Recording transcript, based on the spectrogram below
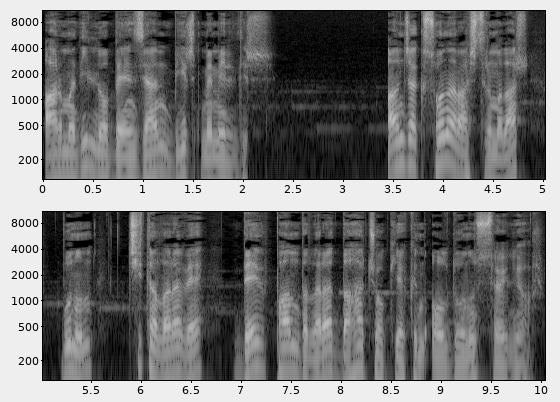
armadillo benzeyen bir memelidir. Ancak son araştırmalar bunun çitalara ve dev pandalara daha çok yakın olduğunu söylüyor.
